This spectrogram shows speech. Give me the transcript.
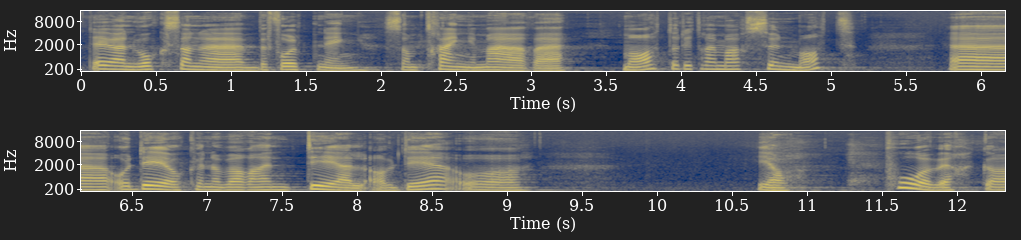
det er jo en voksende befolkning som trenger mer eh, mat, og de trenger mer sunn mat. Eh, og det å kunne være en del av det og ja, påvirke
